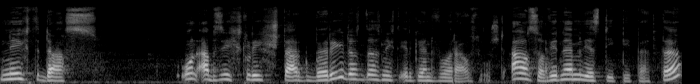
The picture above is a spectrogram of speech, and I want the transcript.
nicht das unabsichtlich stark berührt, dass das nicht irgendwo rausrutscht. Also, wir nehmen jetzt die Pipette.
